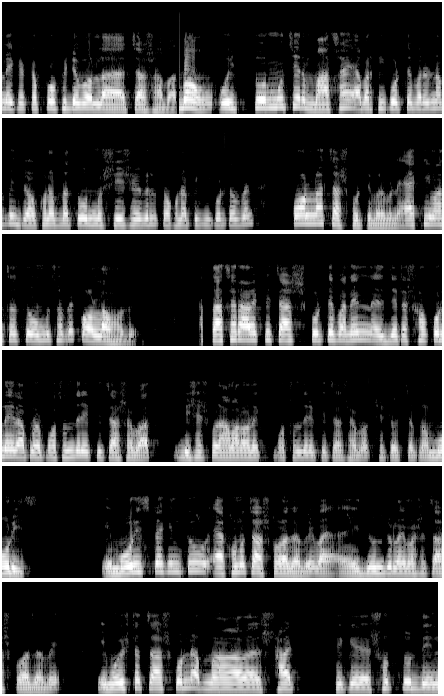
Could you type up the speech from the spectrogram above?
অনেক একটা প্রফিটেবল চাষাবাদ। এবং ওই তরমুজের মাছায় আবার কি করতে পারবেন আপনি? যখন আপনার তরমুজ শেষ হয়ে গেলে, তখন আপনি কি করতে পারবেন? করলা চাষ করতে পারবেন। একই মাচার তরমুজ হবে, করলাও হবে। তাছাড়া আরেকটি চাষ করতে পারেন, যেটা সকলের আপনার পছন্দের একটি চাষাবাদ, বিশেষ করে আমার অনেক পছন্দের একটি চাষাবাদ, সেটা হচ্ছে আপনার মরিচ। এই মরিচটা কিন্তু এখনও চাষ করা যাবে বা এই জুন, জুলাই মাসে চাষ করা যাবে। এই মরিচটা চাষ করলে আপনার ষাট থেকে সত্তর দিন,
